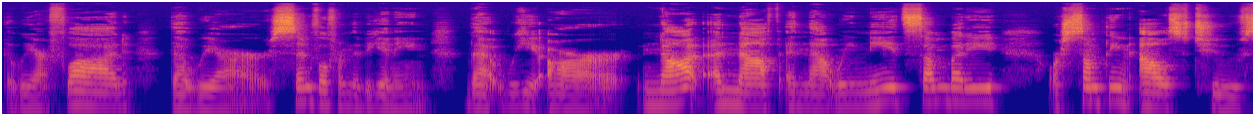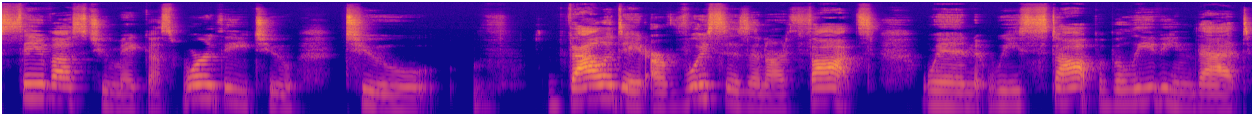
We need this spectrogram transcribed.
that we are flawed, that we are sinful from the beginning, that we are not enough, and that we need somebody or something else to save us, to make us worthy, to to validate our voices and our thoughts when we stop believing that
